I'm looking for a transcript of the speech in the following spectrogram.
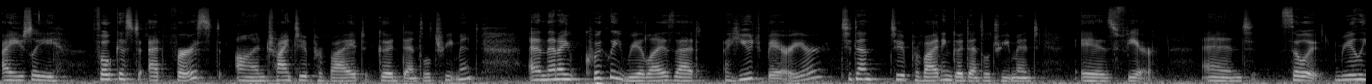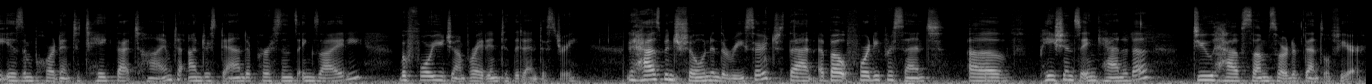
I usually focused at first on trying to provide good dental treatment. And then I quickly realized that a huge barrier to, dent- to providing good dental treatment is fear. And so it really is important to take that time to understand a person's anxiety before you jump right into the dentistry. It has been shown in the research that about 40% of patients in Canada do have some sort of dental fear.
